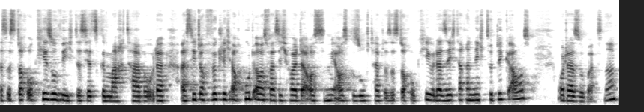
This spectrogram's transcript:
das ist doch okay, so wie ich das jetzt gemacht habe. Oder es sieht doch wirklich auch gut aus, was ich heute aus mir ausgesucht habe. Das ist doch okay. Oder sehe ich darin nicht zu dick aus? Oder sowas, ne?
